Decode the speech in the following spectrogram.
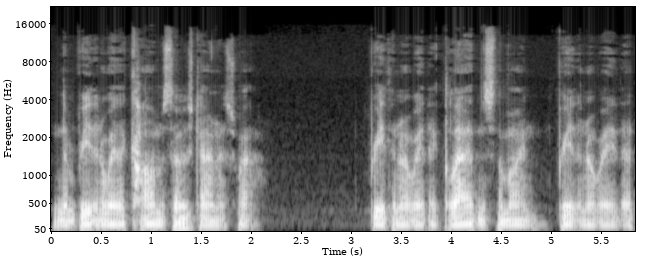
And then breathe in a way that calms those down as well. Breathe in a way that gladdens the mind. Breathe in a way that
